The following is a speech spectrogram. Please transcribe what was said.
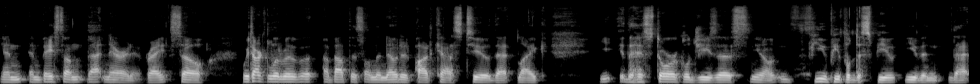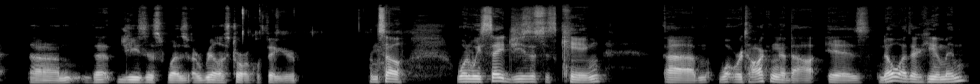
and and based on that narrative, right? So we talked a little bit about this on the noted podcast too that like the historical Jesus, you know, few people dispute even that um, that Jesus was a real historical figure. And so, when we say Jesus is king, um, what we're talking about is no other human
